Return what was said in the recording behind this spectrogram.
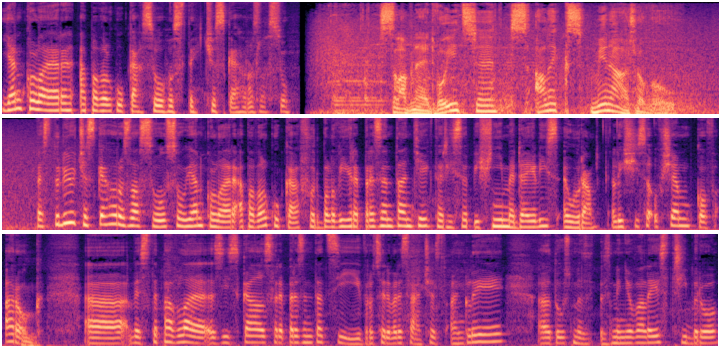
Jan Koller a Pavel Kuka jsou hosty Českého rozhlasu. Slavné dvojice s Alex Minářovou. Ve studiu Českého rozhlasu jsou Jan Koller a Pavel Kuka, fotbaloví reprezentanti, kteří se pišní medailí z Eura. Liší se ovšem kov a rok. Hmm. Vy jste, Pavle, získal s reprezentací v roce 96 v Anglii, to už jsme zmiňovali, stříbro.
